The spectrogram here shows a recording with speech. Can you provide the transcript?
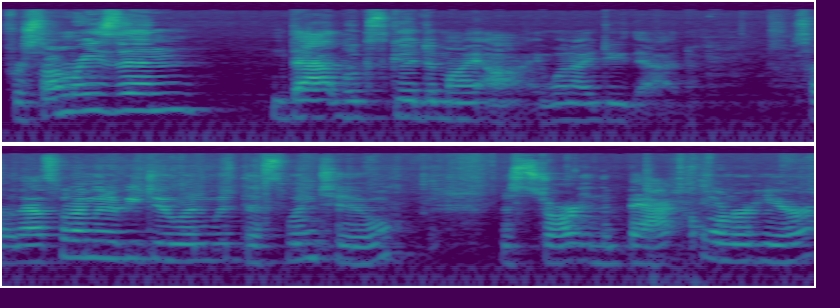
For some reason, that looks good to my eye when I do that. So that's what I'm going to be doing with this one too. I'm to start in the back corner here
